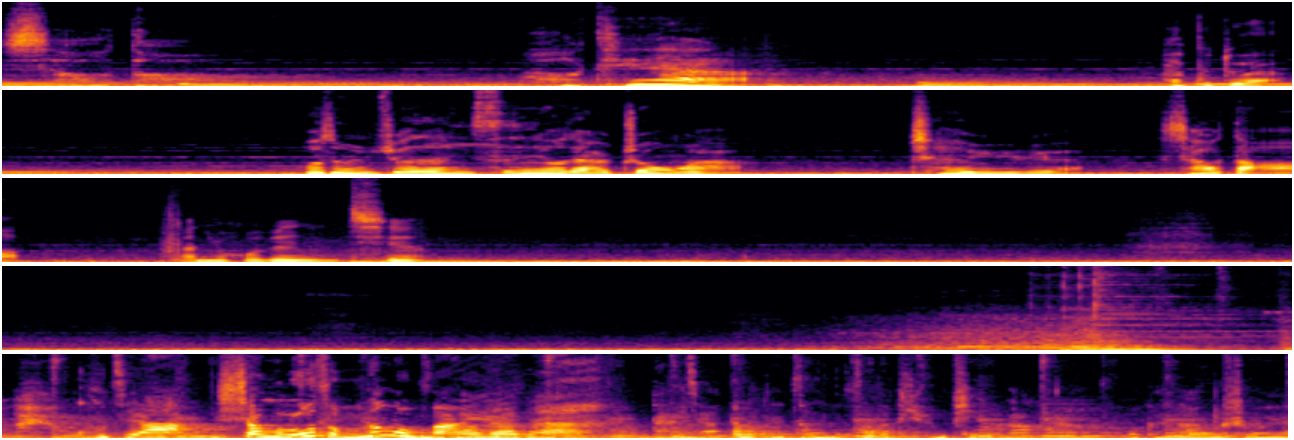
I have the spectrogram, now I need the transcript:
小岛，好听哎。哎，不对，我怎么觉得你私心有点重啊？陈宇，小岛，感觉会跟你亲。顾佳，你上个楼怎么那么慢呀？老太太，大家都在等你做的甜品呢。我跟他们说呀，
